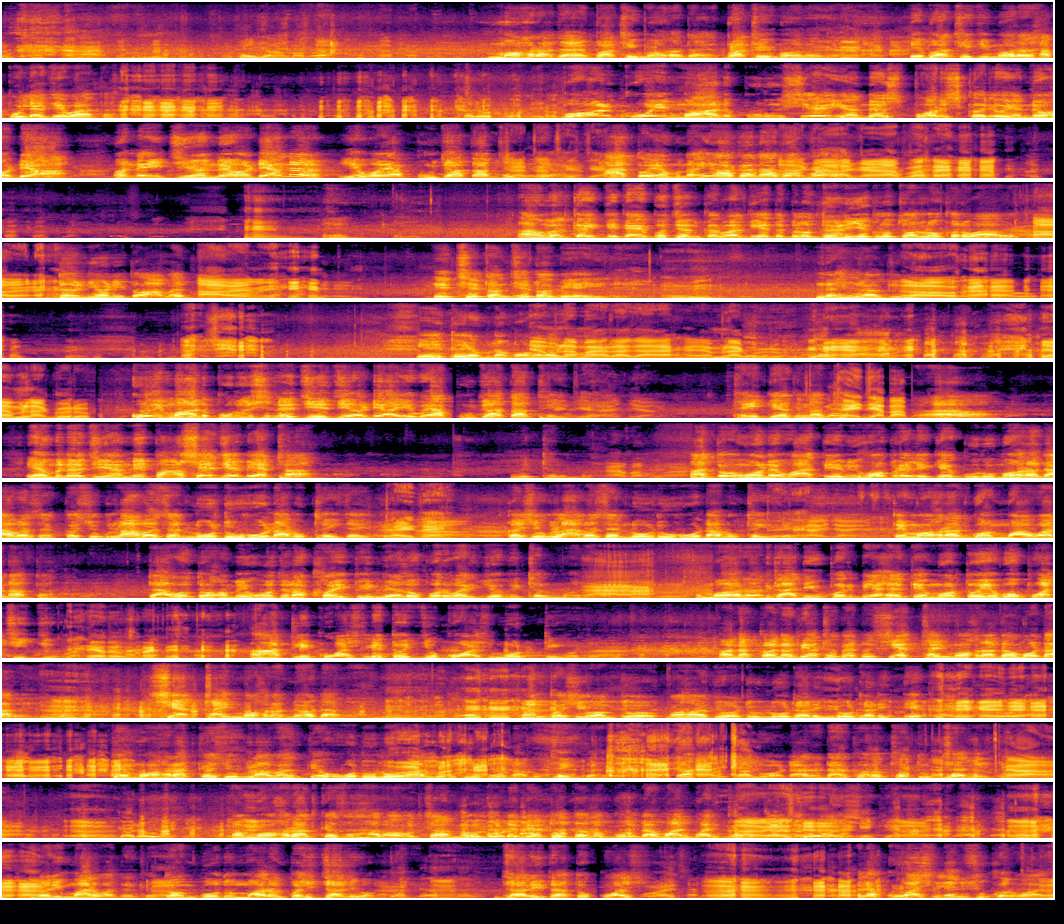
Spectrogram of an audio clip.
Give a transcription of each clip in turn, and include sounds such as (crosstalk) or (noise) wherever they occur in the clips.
મહારાજ આયા ભાથી મહારાજા ભાથી મહારાજા આયા. એ ભાથીજી મહારાજ હાપોલ્યા જેવા હતા. (laughs) પણ કોઈ માન પુરુષે એને સ્પર્શ કર્યો એને અડ્યા. અને જેને અડ્યા ને એવો આ પૂજાતા થઈ ગયા. આ તો એમના અહીં આગળ આગળ? અમે કઈ જગ્યાએ ભજન કરવા જઈએ તો પેલો ધણી એકલો ચોલ્લો કરવા આવે. આવે. ધણિયાણી તો આવે જ. આવે નહીં એ છેટા છેટા બે આવી જાય નહીં રાવજી. એ તો એમના એમના મહારાજ એમના ગુરુ. એમના ગુરુ. કોઈ માન પુરુષ ને જે જે અડ્યા એવા આ પૂજાતા થઈ ગયા. થઈ ગયા કે ના થઈ ગયા જા હા. એમને જેમની પાસે જે બેઠા. વિઠ્ઠલ હા તો મને વાત એવી હોપરેલી કે ગુરુ મહારાજ આવે છે કશુંક લાવે છે લોઢું હોનાનું થઈ જાય. થઈ જાય. કશુંક લાગે છે લોડું હોનાનું થઈ જાય. તે મહારાજ ગામમાં આવવાના હતા. તે આવો તો અમે હોજના ખાઈ પીને વહેલો પરવારી ગયો વિઠ્ઠલ મહારાજ. મહારાજ ગાડી ઉપર બેસે તે મળતો એવો પહોંચી જ ગયો. આ આટલી કોશ લેતો જ ગયો કોશ મોટી. અને કને બેઠો બેઠો સેટ થઈને આમ સેત સેટ થઈને મહારાજને અડારે અને પછી આમ જો મહારાજ જો અઢું લોઢાડી લોઢાડી જ દેખાય. કે મહારાજ કશું લાવે કે હોનું લો આ લોઢું હોનાનું થઈ જાય હાલ કાનું અઢાર અઢાર કરો થતું જ છે ને. હા. આ મહારાજ કે છે આવો ચાંદો જોડે બેઠો તને ગોદા માર મારી કરે ફરી મારવા દે કે. તો આમ ગોદો મારો ને પછી ચાલી વામ જારી તા તો કોશ. એટલે કોશ લઈને શું કરવા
